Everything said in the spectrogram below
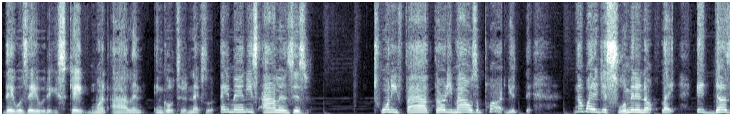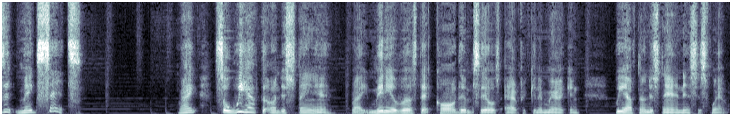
they was able to escape one island and go to the next one. Hey man, these islands is 25, 30 miles apart. You nobody just swimming in the like it doesn't make sense. Right? So we have to understand, right? Many of us that call themselves African American, we have to understand this as well.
